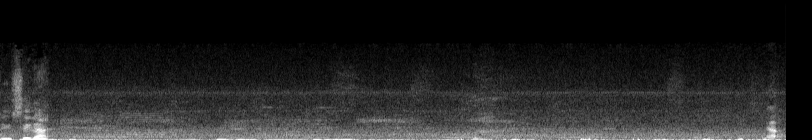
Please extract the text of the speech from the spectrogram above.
Do you see that? Yep.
